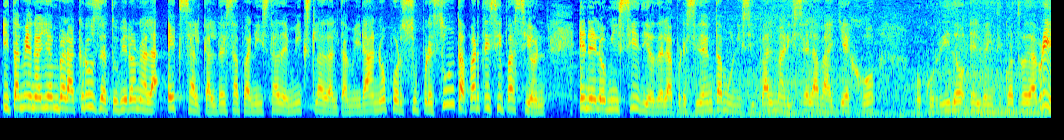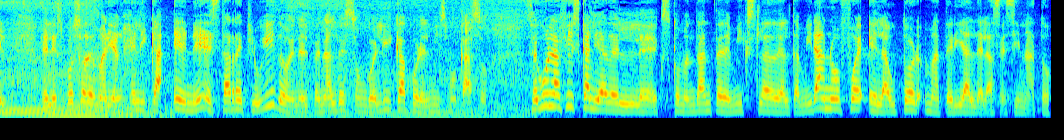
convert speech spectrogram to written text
Y también allá en Veracruz detuvieron a la exalcaldesa panista de Mixla de Altamirano por su presunta participación en el homicidio de la presidenta municipal Marisela Vallejo, ocurrido el 24 de abril. El esposo de María Angélica N. está recluido en el penal de Songolica por el mismo caso. Según la fiscalía del excomandante de Mixla de Altamirano, fue el autor material del asesinato.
